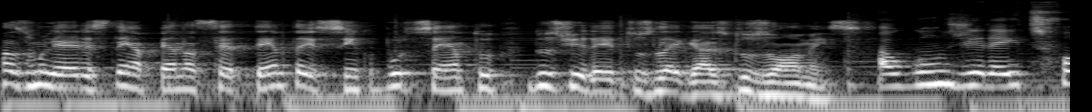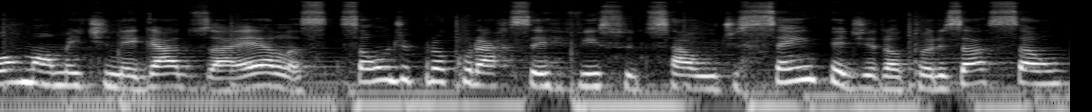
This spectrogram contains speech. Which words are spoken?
as mulheres têm apenas 75% dos direitos legais dos homens. Alguns direitos formalmente negados a elas são o de procurar serviço de saúde sem pedir autorização,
